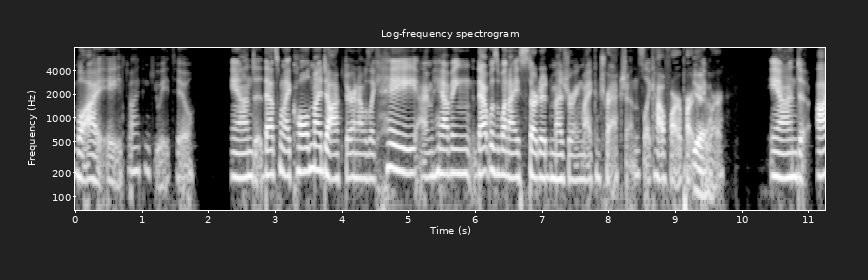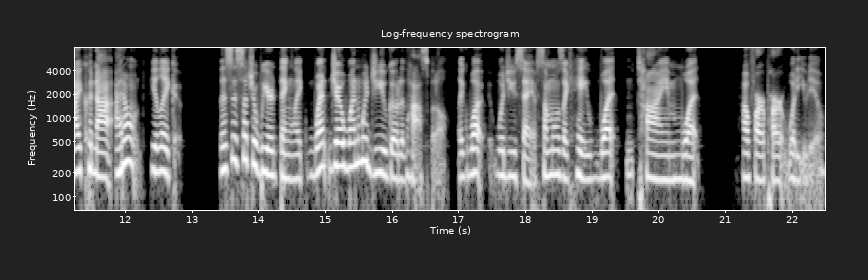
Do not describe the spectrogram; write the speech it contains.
Well, I ate. I think you ate too. And that's when I called my doctor and I was like, "Hey, I'm having." That was when I started measuring my contractions, like how far apart they were. And I could not. I don't feel like this is such a weird thing. Like when Joe, when would you go to the hospital? Like what would you say if someone was like, "Hey, what time? What? How far apart? What do you do?"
